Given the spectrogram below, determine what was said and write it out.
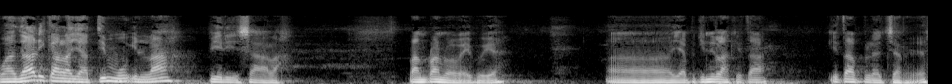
Wadzalika la yatimu illah birisalah. Pelan-pelan Bapak Ibu ya. Uh, ya beginilah kita kita belajar ya.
